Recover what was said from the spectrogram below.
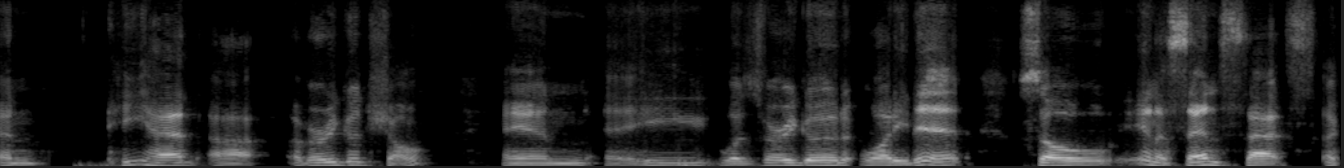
and he had uh, a very good show and uh, he was very good at what he did so, in a sense, that's a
